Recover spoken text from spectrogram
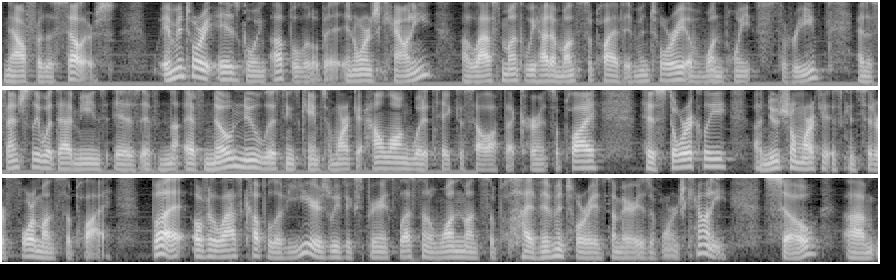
Now for the sellers inventory is going up a little bit. In Orange County, uh, last month we had a month supply of inventory of 1.3. And essentially what that means is if no, if no new listings came to market, how long would it take to sell off that current supply? Historically, a neutral market is considered four months supply. But over the last couple of years, we've experienced less than a one month supply of inventory in some areas of Orange County. So um,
